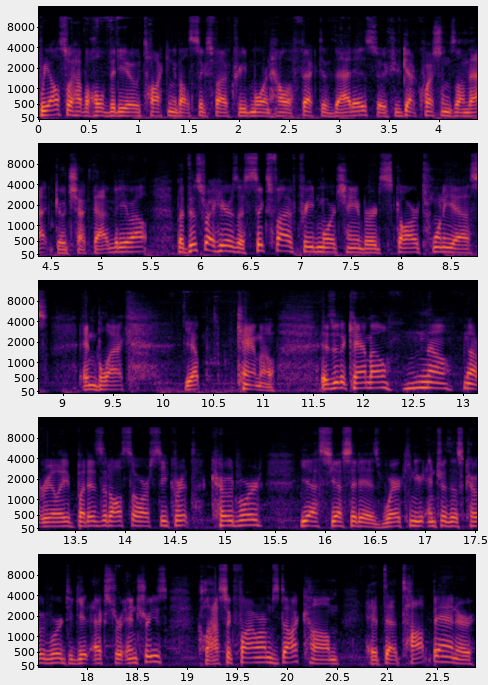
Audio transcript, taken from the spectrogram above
we also have a whole video talking about 6.5 Creedmoor and how effective that is. So if you've got questions on that, go check that video out. But this right here is a 6.5 Creedmoor chambered SCAR 20S in black. Yep, camo. Is it a camo? No, not really. But is it also our secret code word? Yes, yes it is. Where can you enter this code word to get extra entries? ClassicFirearms.com, hit that top banner,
